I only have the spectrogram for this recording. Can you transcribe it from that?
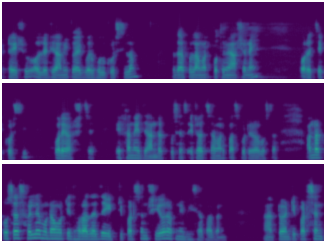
একটা ইস্যু অলরেডি আমি কয়েকবার ভুল করছিলাম। যার ফলে আমার প্রথমে আসে নাই। পরে চেক করছি, পরে আসছে। এখানে যে আন্ডার প্রসেস এটা হচ্ছে আমার পাসপোর্টের অবস্থা। আন্ডার প্রসেস হলে মোটামুটি ধরা যায় যে এইটটি পার্সেন্ট শিওর আপনি ভিসা পাবেন। টোয়েন্টি পার্সেন্ট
